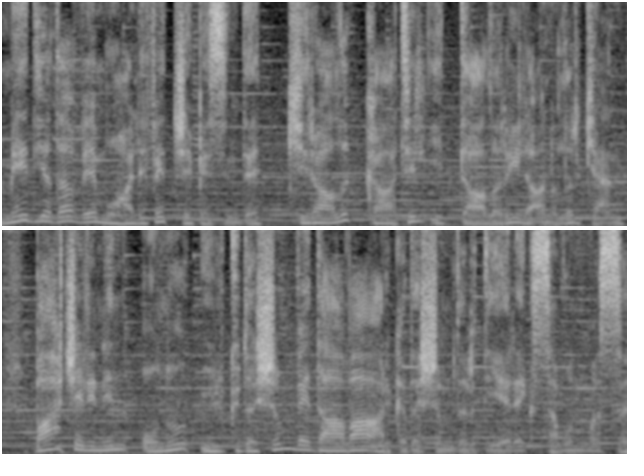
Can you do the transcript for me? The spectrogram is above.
medyada ve muhalefet cephesinde kiralık katil iddialarıyla anılırken Bahçeli'nin onu ülküdaşım ve dava arkadaşımdır diyerek savunması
